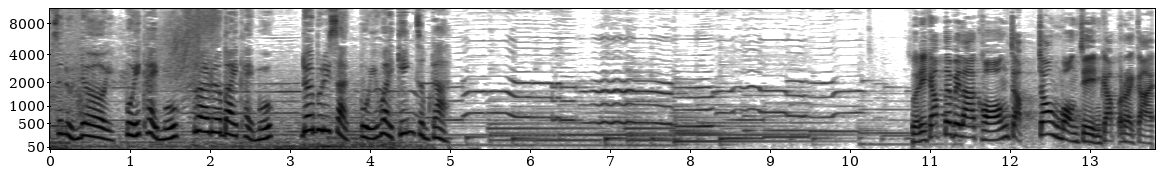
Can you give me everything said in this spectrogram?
สนับสนุนโดย ปุ๋ยไข่มุกตราเรือใบไข่มุก โดยบริษัทปุ๋ยไวกิ้งจำกัด สวัสดีครับ ได้เวลาของจับจ้องมองจีนครับ รายการ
